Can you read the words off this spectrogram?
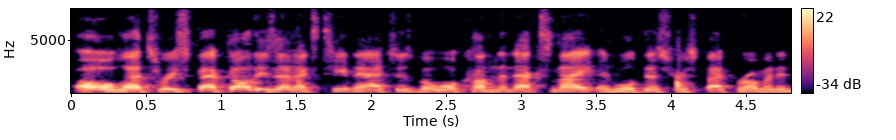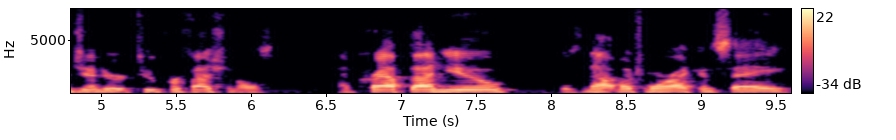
oh, let's respect all these NXT matches, but we'll come the next night and we'll disrespect Roman and Jinder, two professionals. I've crapped on you. There's not much more I can say.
